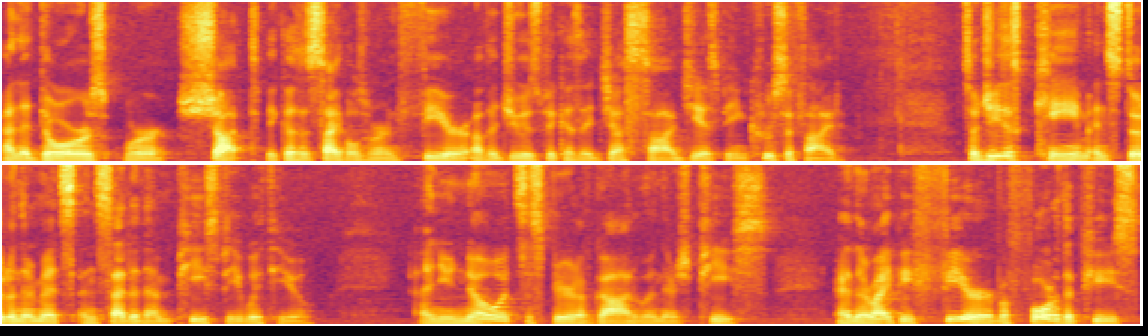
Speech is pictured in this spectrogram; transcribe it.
and the doors were shut because the disciples were in fear of the Jews because they just saw Jesus being crucified. So Jesus came and stood in their midst and said to them, Peace be with you. And you know it's the Spirit of God when there's peace. And there might be fear before the peace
